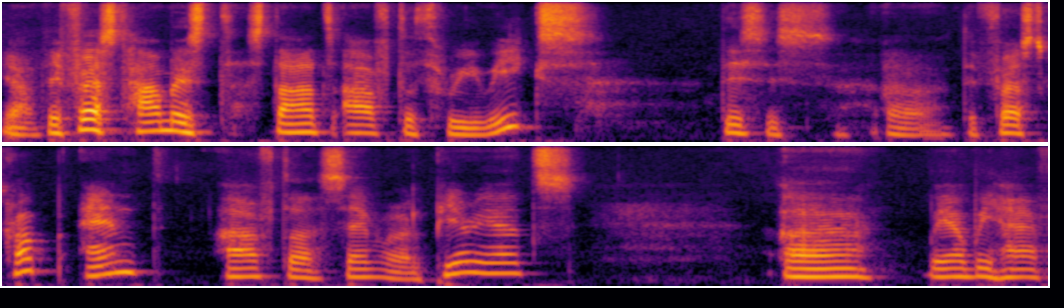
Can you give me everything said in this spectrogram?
Yeah, the first harvest starts after three weeks. This is uh, the first crop and after several periods uh, where we have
